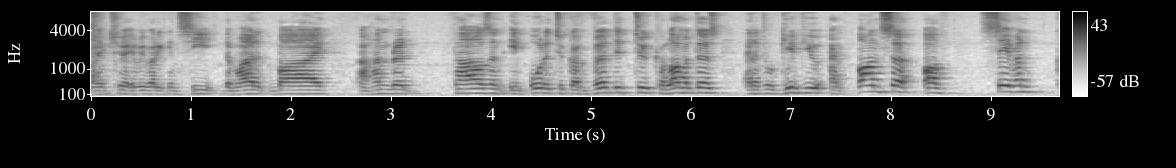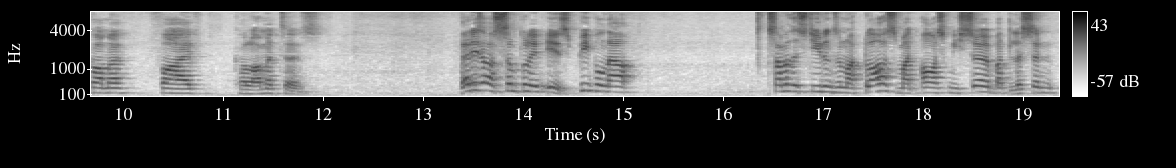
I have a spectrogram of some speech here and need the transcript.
make sure everybody can see divided by 100,000 in order to convert it to kilometers and it will give you an answer of 7,5 kilometers. That is how simple it is. People now some of the students in my class might ask me, sir, but listen,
